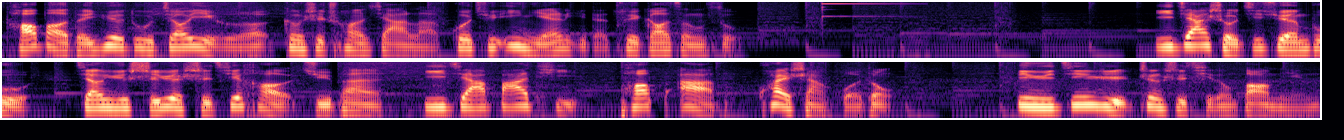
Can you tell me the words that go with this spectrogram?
淘宝的月度交易额更是创下了过去一年里的最高增速。一加手机宣布将于十月十七号举办一加八 T Pop Up 快闪活动，并于今日正式启动报名。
